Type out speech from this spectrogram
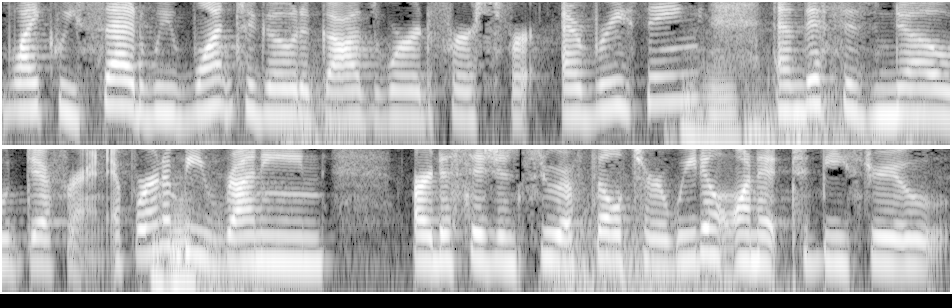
like we said, we want to go to God's word first for everything, mm-hmm. and this is no different. If we're going to mm-hmm. be running our decisions through a filter, we don't want it to be through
